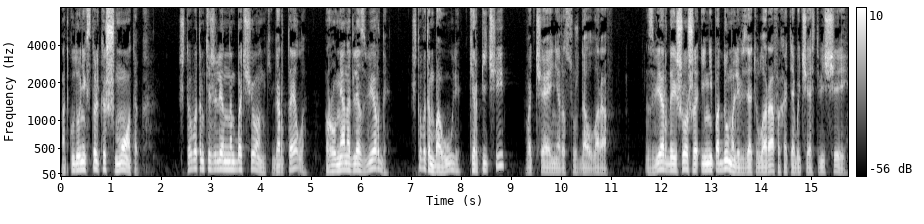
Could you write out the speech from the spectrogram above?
Откуда у них столько шмоток? Что в этом тяжеленном бочонке? Гортелла? Румяна для зверды? Что в этом бауле? Кирпичи? В отчаянии рассуждал Лараф. Зверда и Шоша и не подумали взять у Ларафа хотя бы часть вещей.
